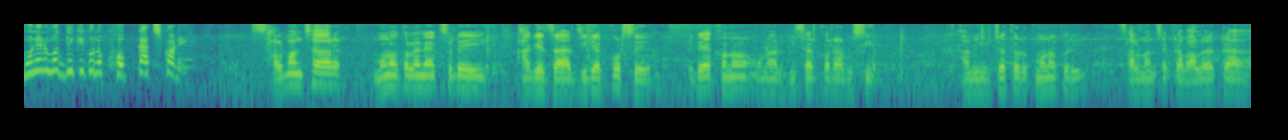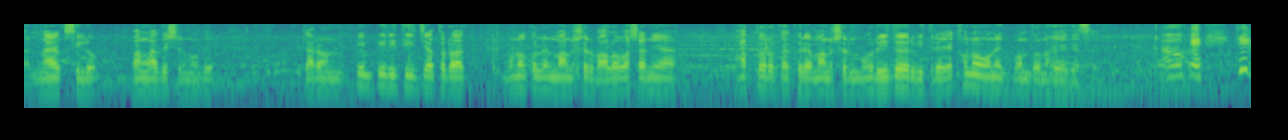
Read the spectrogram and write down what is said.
মনের মধ্যে কি কোনো ক্ষোভ কাজ করে? সালমান স্যার মনে অ্যাকচুয়ালি আগে যা যেটা করছে, এটা এখনও ওনার বিচার করা উচিত। আমি যতটুকু মনে করি, সালমান শাহ একটা ভালো একটা নায়ক ছিল বাংলাদেশের মধ্যে। কারণ প্রেম প্রীতি যতটা মনে করলেন মানুষের ভালোবাসা নিয়ে আত্মরক্ষা করে মানুষের হৃদয়ের ভিতরে এখনও অনেক বন্ধন হয়ে গেছে। ওকে ঠিক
